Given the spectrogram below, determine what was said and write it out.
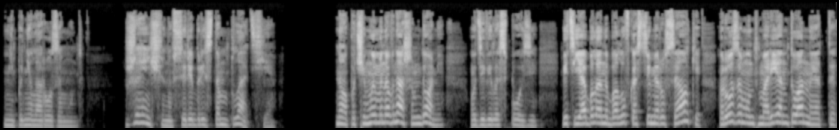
не поняла Розамунд. «Женщину в серебристом платье». «Но почему именно в нашем доме?» — удивилась Пози. «Ведь я была на балу в костюме русалки, Розамунд Марии Антуанетты,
